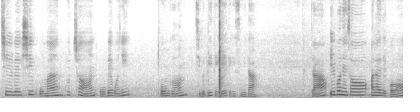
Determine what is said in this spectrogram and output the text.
715만 9,500원이 보험금 지급이 되게 되겠습니다. 자, 1번에서 알아야 될 거.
